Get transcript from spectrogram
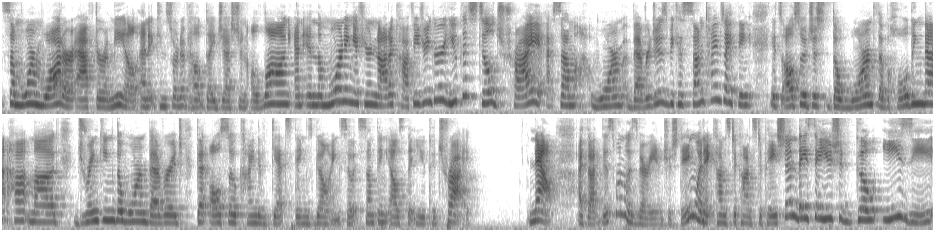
some warm water after a meal and it can sort of help digestion along. And in the morning if you're not a coffee drinker you could still try some warm beverages because sometimes i think it's also just the warmth of holding that hot mug drinking the warm beverage that also kind of gets things going. So it's something else that you could try now, I thought this one was very interesting when it comes to constipation. They say you should go easy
